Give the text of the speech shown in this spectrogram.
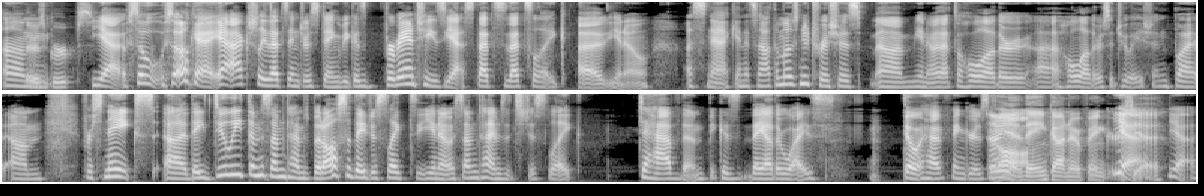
um, those groups. Yeah. So so okay. Yeah. Actually, that's interesting because for banshees, yes, that's that's like uh you know a snack, and it's not the most nutritious. Um, you know that's a whole other uh, whole other situation. But um, for snakes, uh, they do eat them sometimes, but also they just like to you know sometimes it's just like to have them because they otherwise don't have fingers at Oh at yeah, all. they ain't got no fingers. yeah, Yeah. yeah.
